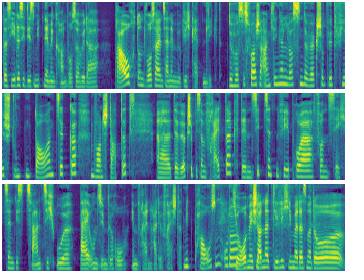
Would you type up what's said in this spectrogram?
dass jeder sich das mitnehmen kann, was er halt auch braucht und was auch in seinen Möglichkeiten liegt. Du hast es vorher schon anklingen lassen, der Workshop wird vier Stunden dauern circa. Wann startet äh, Der Workshop ist am Freitag, den 17. Februar von 16 bis 20 Uhr bei uns im Büro im Freien Radio Freistadt. Mit Pausen oder? Ja, wir schauen ja. natürlich immer, dass wir da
